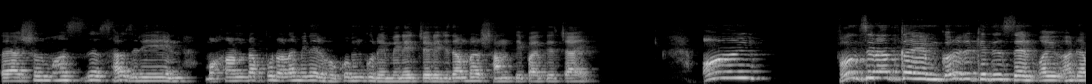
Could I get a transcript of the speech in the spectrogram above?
তাই আসল হাজরিন, মহান রাব্বুল আলামিনের হুকুমগুলো মেনে চলে, যদি আমরা শান্তি পাইতে চাই। ওই ফুলসিরাত কায়েম করে রেখে দিয়েছেন। ওই ওটা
